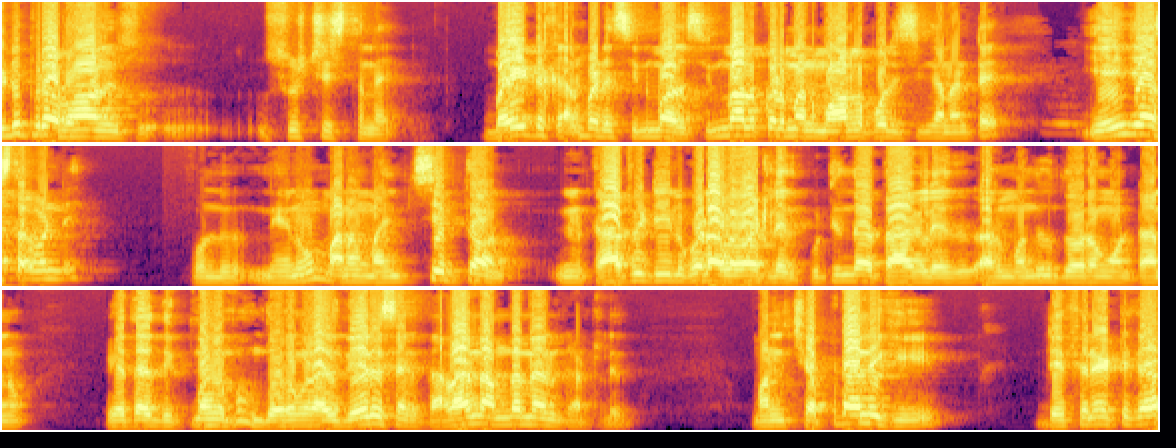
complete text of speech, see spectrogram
చెడు ప్రభావం సు- సృష్టిస్తున్నాయి. బయట కనబడే సినిమాలు సినిమాలు కూడా మన మోరల్ పోలీసింగ్ అని అంటే ఏం చేస్తామండి? ఇప్పుడు నేను మనం మంచి చెప్తాం. నేను కాఫీ టీలు కూడా అలవాట్లేదు. పుట్టిందా తాగలేదు. అది మందుకు దూరంగా ఉంటాను. మిగతా దిక్మాల దూరం దూరంగా అది వేరే సంగతి. అలానే అందరిని అనుకట్లేదు మనం చెప్పడానికి డెఫినెట్గా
